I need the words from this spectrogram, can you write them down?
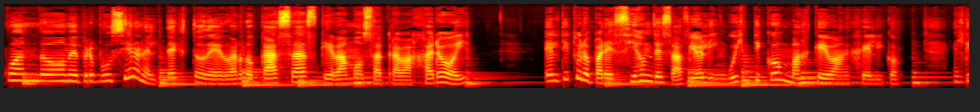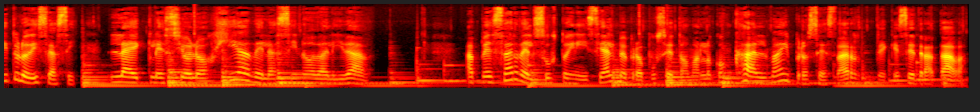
Cuando me propusieron el texto de Eduardo Casas que vamos a trabajar hoy, el título parecía un desafío lingüístico más que evangélico. El título dice así, La eclesiología de la sinodalidad. A pesar del susto inicial me propuse tomarlo con calma y procesar de qué se trataba.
